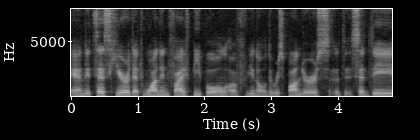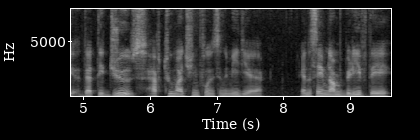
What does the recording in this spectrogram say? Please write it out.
and it says here that one in five people of you know the responders uh, said they that the Jews have too much influence in the media, and the same number believe they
